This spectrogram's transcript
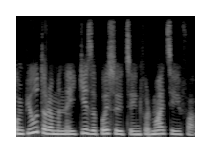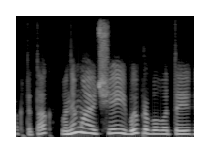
комп'ютерами, на які записуються інформації і факти. Так вони мають ще й випробувати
